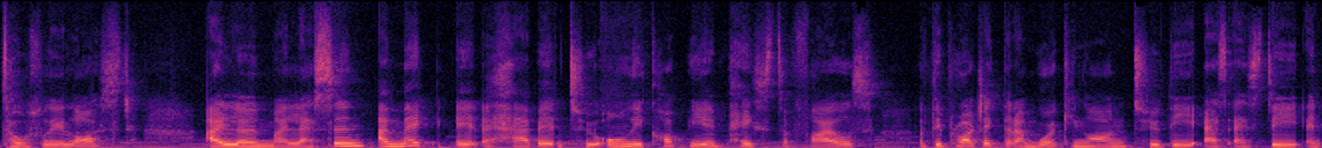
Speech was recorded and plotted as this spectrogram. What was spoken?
totally lost, I learned my lesson. I make it a habit to only copy and paste the files the project that I'm working on to the SSD and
